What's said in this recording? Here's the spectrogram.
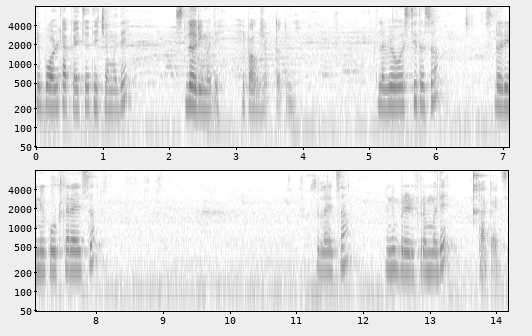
हे बॉल टाकायचं आहे त्याच्यामध्ये स्लरीमध्ये. हे पाहू शकता तुम्ही. त्याला व्यवस्थित असं स्लरीने कोट करायचं. उचलायचा आणि ब्रेड क्रममध्ये टाकायचं.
